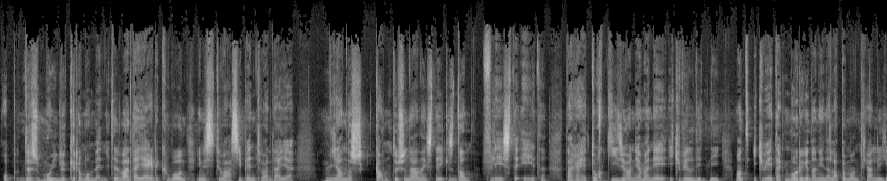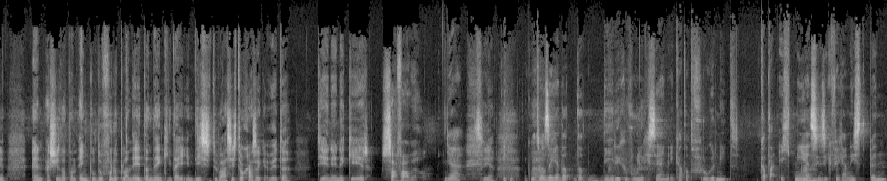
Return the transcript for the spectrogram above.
op dus moeilijkere momenten, waar dat je eigenlijk gewoon in een situatie bent waar dat je niet anders kan, tussen aanhalingstekens, dan vlees te eten, dan ga je toch kiezen van, ja, maar nee, ik wil dit niet, want ik weet dat ik morgen dan in de lappenmand ga liggen. En als je dat dan enkel doet voor de planeet, dan denk ik dat je in die situaties toch gaat zeggen, weet je, die ene keer, Sava wel. Ja, Zie je? ik, ik moet wel zeggen dat, dat dieren gevoelig zijn. Ik had dat vroeger niet. Ik had dat echt niet. Mhm. En sinds ik veganist ben,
